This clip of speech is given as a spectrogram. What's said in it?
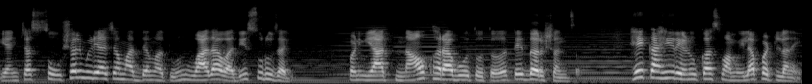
यांच्या सोशल मीडियाच्या माध्यमातून वादावादी सुरू झाली. पण यात नाव खराब होत होतं ते दर्शनचं. हे काही रेणुका स्वामीला पटलं नाही.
